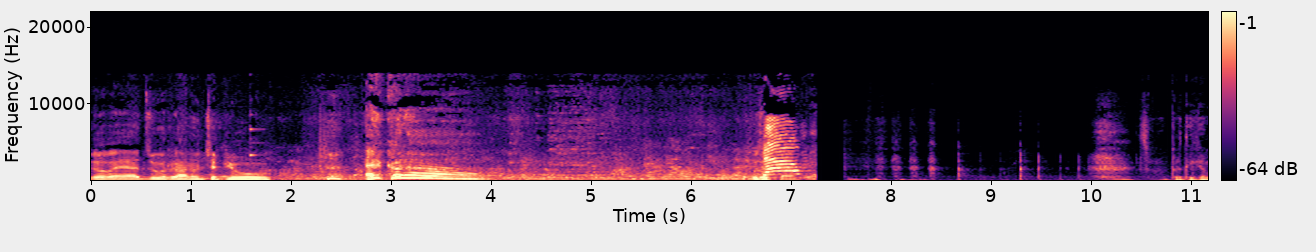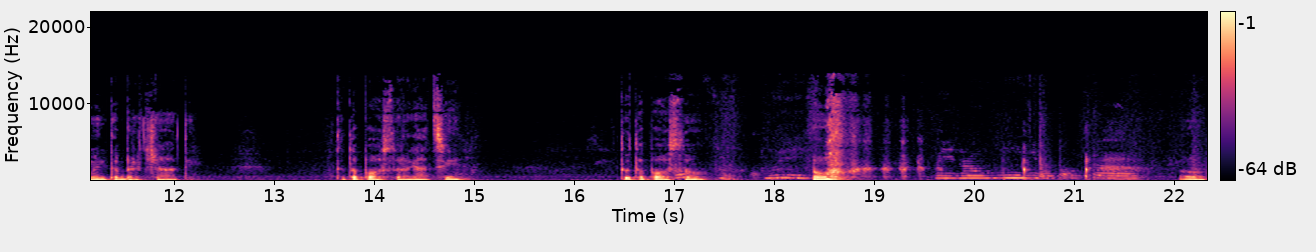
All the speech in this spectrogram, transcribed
Dov'è Azzurra? Non c'è più. Eccola! Cosa fa? Sono praticamente abbracciati. Tutto a posto, ragazzi? Tutto a posto? Oh. oh.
